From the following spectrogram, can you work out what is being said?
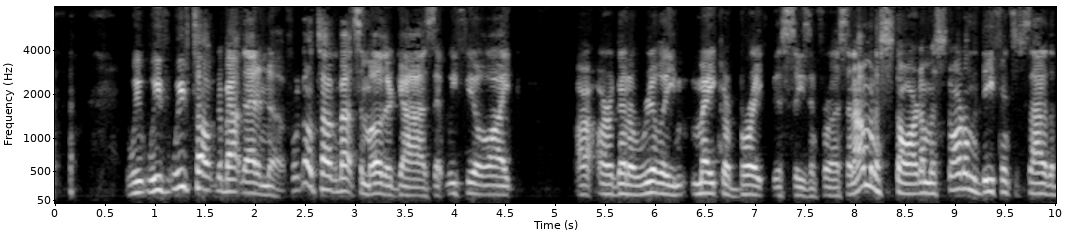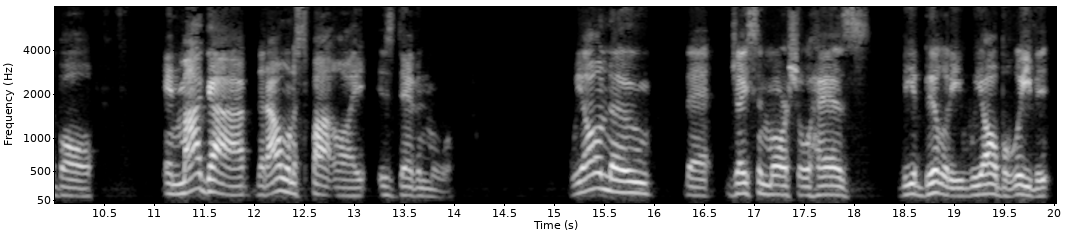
we, we've we've talked about that enough. We're going to talk about some other guys that we feel like are, are going to really make or break this season for us. And I'm going to start. I'm going to start on the defensive side of the ball. And my guy that I want to spotlight is Devin Moore. We all know that Jason Marshall has the ability, we all believe it,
